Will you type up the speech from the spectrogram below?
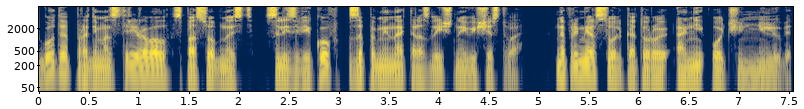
года продемонстрировал способность слезевиков запоминать различные вещества, например, соль, которую они очень не любят.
